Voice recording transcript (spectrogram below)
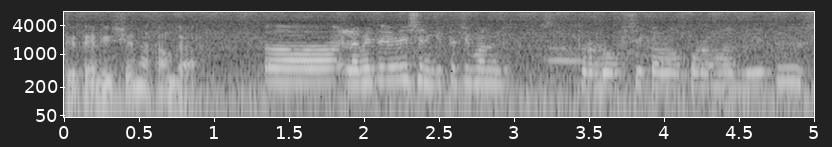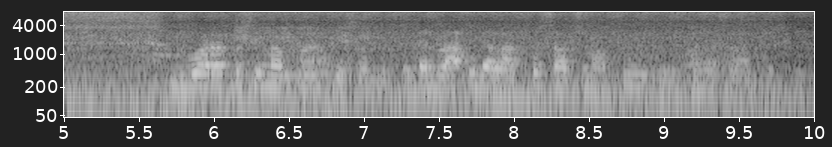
limited edition atau enggak? Eh, limited edition kita cuman produksi kalau kurang lebih itu 250 piece gitu dan udah laku 150 gitu, ada 100 gitu.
